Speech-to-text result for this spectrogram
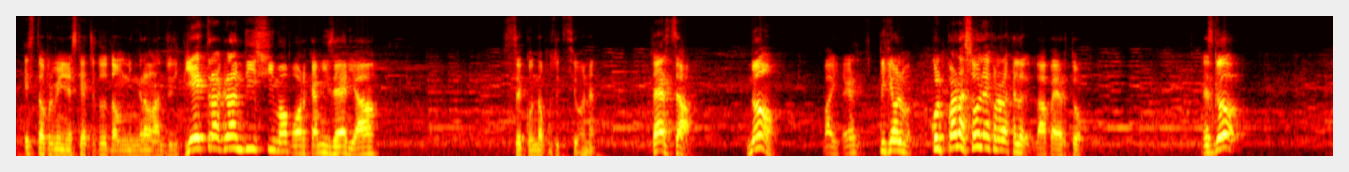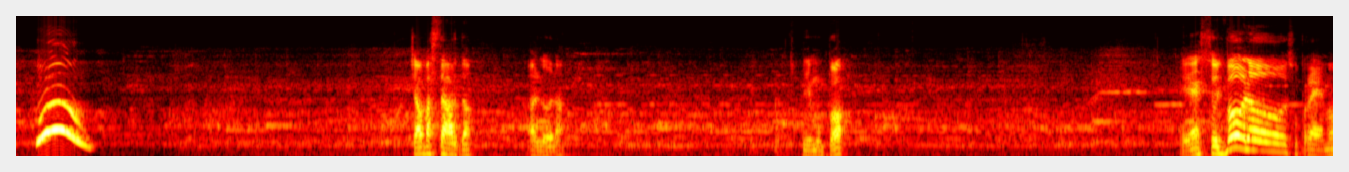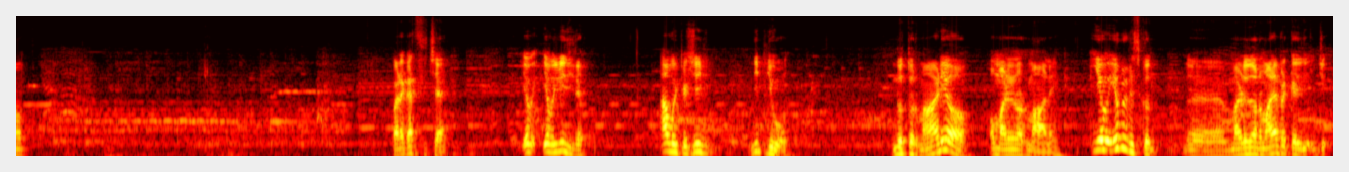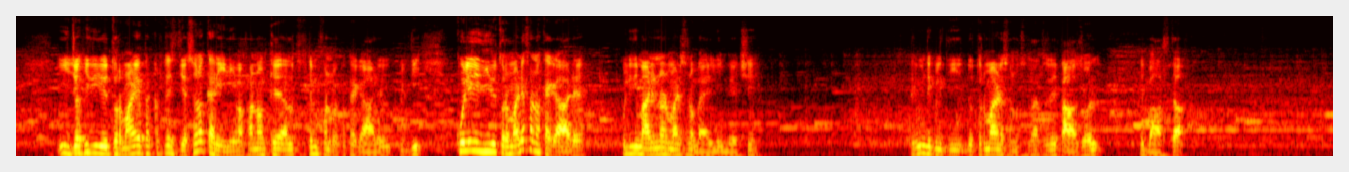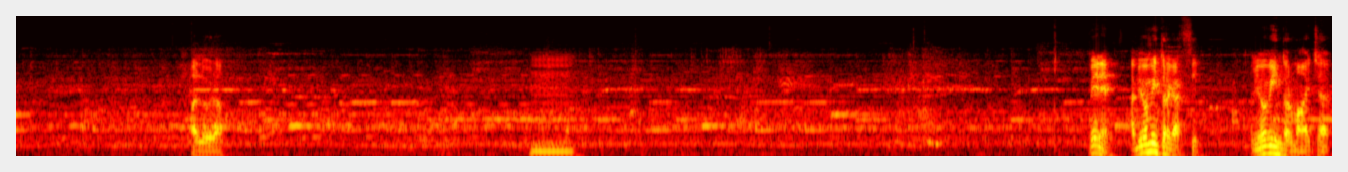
E sto per venire schiacciato da un ingranaggio di pietra grandissimo, porca miseria. Seconda posizione. Terza. No. Vai, ragazzi, spicchiamo il... Col parasole, eccolo là che l'ha aperto. Let's go. Woo! Ciao bastardo. Allora. Vediamo un po'. E adesso il volo supremo. Ma ragazzi c'è. Io, io, voglio dire. A voi piace di, più Dottor Mario o Mario normale? Io, io preferisco eh, Mario normale perché i, giochi di Dottor Mario per cortesia sono carini, ma fanno anche allo stesso tempo fanno proprio cagare. Quelli di, quelli di Dottor Mario fanno cagare. Quelli di Mario normale sono belli invece. Praticamente quelli di Dottor Mario sono soltanto dei puzzle e basta. Allora. Mm. Bene, abbiamo vinto ragazzi. Abbiamo vinto ormai, cioè.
